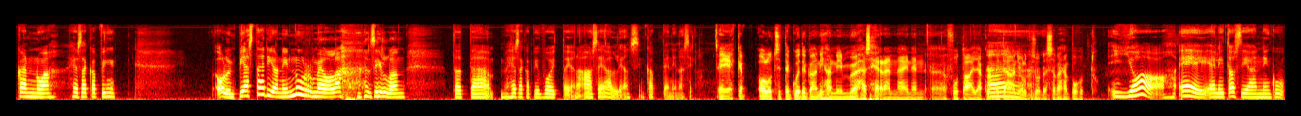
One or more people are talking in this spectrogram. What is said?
kannua Hesakapin Olympiastadionin nurmella silloin tota, Hesakapin voittajana AC-allianssin kapteenina silloin. Ei ehkä ollut sitten kuitenkaan ihan niin myöhäisherännäinen futaaja kuin Ää. mitä on julkisuudessa vähän puhuttu. Joo, ei. Eli tosiaan niin kuin,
